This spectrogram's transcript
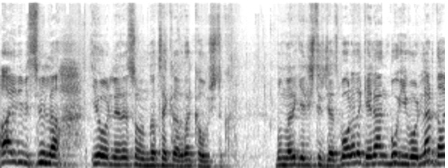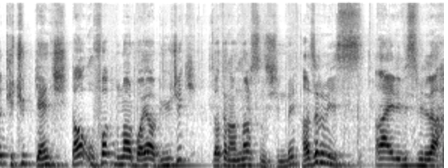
Haydi bismillah. İvorlere sonunda tekrardan kavuştuk. Bunları geliştireceğiz. Bu arada gelen bu ivoriler daha küçük, genç, daha ufak bunlar bayağı büyüyecek. Zaten anlarsınız şimdi. Hazır mıyız? Haydi bismillah.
